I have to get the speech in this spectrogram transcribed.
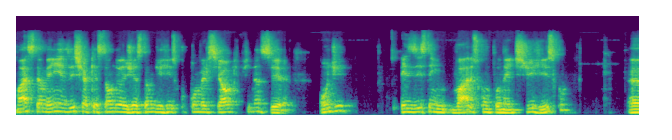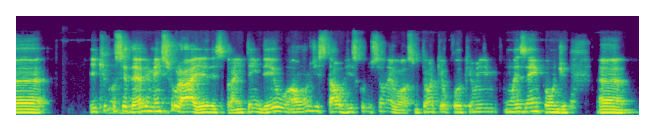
mas também existe a questão da gestão de risco comercial e financeira, onde existem vários componentes de risco uh, e que você deve mensurar eles para entender o, aonde está o risco do seu negócio. Então, aqui eu coloquei um, um exemplo onde uh,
